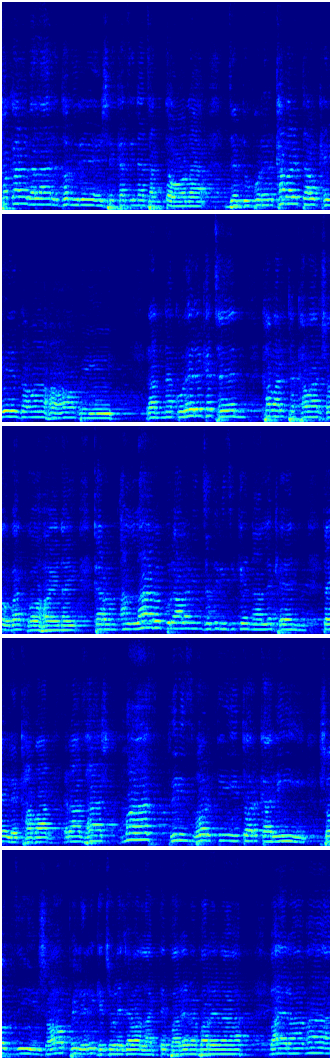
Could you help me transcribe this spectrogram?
সকাল বেলার ধনী রে, শেখ হাসিনা জানতো না যে দুপুরের খাবারটাও খেয়ে যাওয়া হবে। রান্না করে রেখেছেন, খাবারটা খাওয়ার সৌভাগ্য হয় নাই। কারণ আল্লাহ রব্বুল আলামিন যদি রিজিকে না লেখেন, তাইলে খাবার, রাজহাঁস, মাছ, ফ্রিজ ভর্তি, তরকারি, সবজি সব ফেলে রেখে চলে যাওয়া লাগতে পারে না পারে না। ভাইরা আমার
